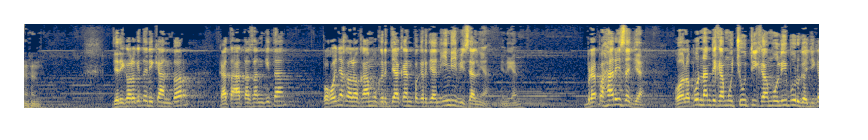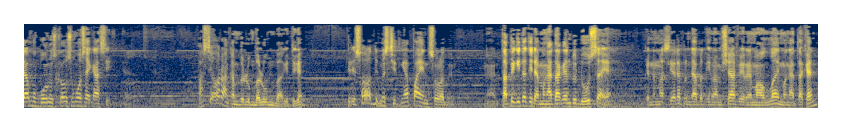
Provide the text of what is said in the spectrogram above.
Jadi kalau kita di kantor, kata atasan kita, pokoknya kalau kamu kerjakan pekerjaan ini misalnya, gitu kan. Berapa hari saja, walaupun nanti kamu cuti, kamu libur, gaji kamu, bonus kau semua saya kasih. Pasti orang akan berlumba-lumba gitu kan. Jadi sholat di masjid, ngapain sholat? Nah, tapi kita tidak mengatakan itu dosa ya. Karena masih ada pendapat Imam Syafi'i rahimahullah yang mengatakan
